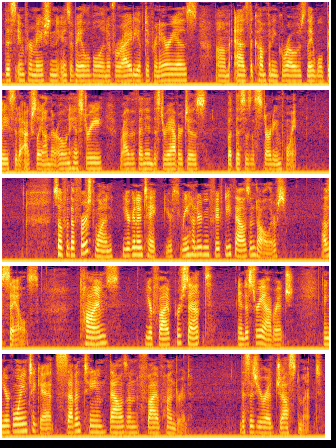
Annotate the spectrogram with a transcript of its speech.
This information is available in a variety of different areas. Um, as the company grows, they will base it actually on their own history rather than industry averages, but this is a starting point. So for the first one, you're going to take your $350,000 of sales times your 5% industry average and you're going to get 17,500. This is your adjustment.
